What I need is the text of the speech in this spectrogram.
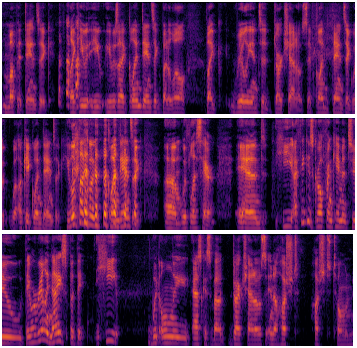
Muppet Danzig. Like he he he was like Glenn Danzig, but a little like really into Dark Shadows. If Glenn Danzig with well, okay, Glenn Danzig. He looked like Glenn, Glenn Danzig, um, with less hair. And he, I think his girlfriend came into. They were really nice, but they he would only ask us about Dark Shadows in a hushed hushed tone.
